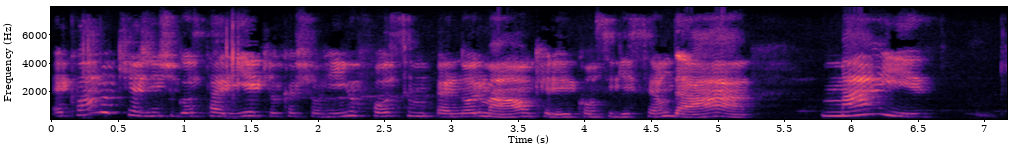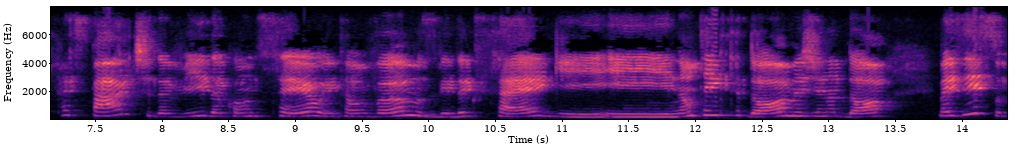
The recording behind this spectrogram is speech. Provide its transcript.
É claro que a gente gostaria que o cachorrinho fosse é, normal, que ele conseguisse andar, mas faz parte da vida, aconteceu, então vamos, vida que segue, e não tem que ter dó, imagina dó mas isso,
